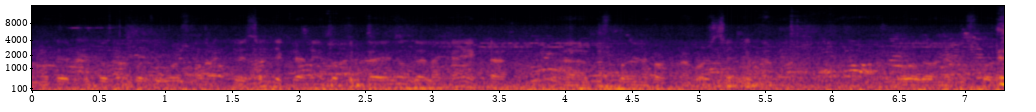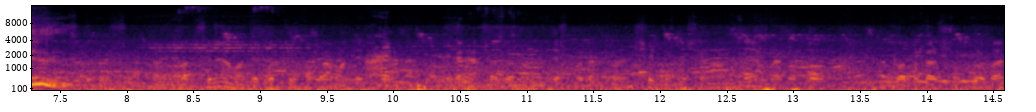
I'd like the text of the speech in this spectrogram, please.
আমাদের উদ্বোধন কর্তৃপক্ষ সময় পেয়েছে যেখানে দক্ষিণ কালীগঞ্জ এলাকায় একটা বিস্ফোরণের ঘটনা ঘটছে এখানে বড় ধরনের বিস্ফোরণ শুনে আমাদের কর্তৃপক্ষ আমাদেরকে এখানে আসার জন্য নির্দেশ প্রদান করেন। সেই নির্দেশের অনুযায়ী আমরা গত, গতকাল শুক্রবার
